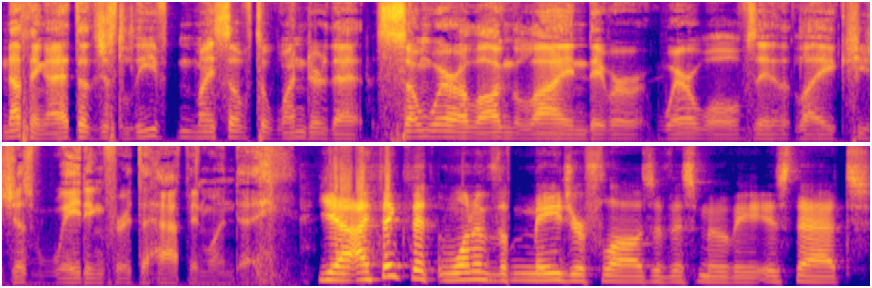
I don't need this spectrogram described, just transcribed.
Nothing. I had to just leave myself to wonder that somewhere along the line they were werewolves and like she's just waiting for it to happen one day. Yeah, I think that one of the major flaws of this movie is that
